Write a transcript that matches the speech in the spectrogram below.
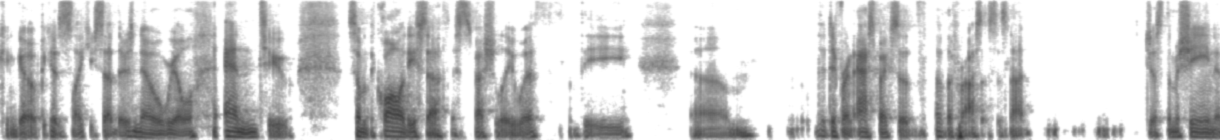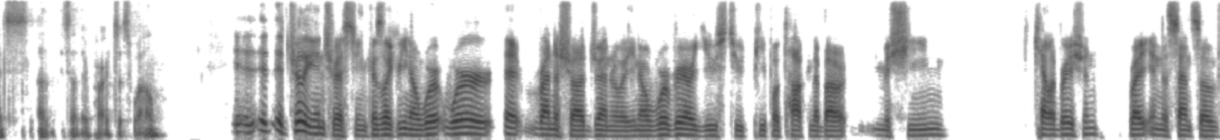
can go because like you said there's no real end to some of the quality stuff, especially with the um, the different aspects of of the process. It's not just the machine; it's uh, it's other parts as well. It, it's really interesting because, like you know, we're we're at Renishaw generally, you know, we're very used to people talking about machine calibration, right? In the sense of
